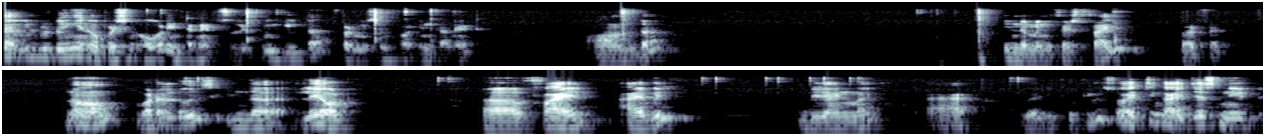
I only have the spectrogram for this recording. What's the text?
I will be doing an operation over internet. So let me give the permission for internet on the in the manifest file. Perfect. Now what I'll do is in the layout uh, file I will design my app very quickly. So I think I just need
